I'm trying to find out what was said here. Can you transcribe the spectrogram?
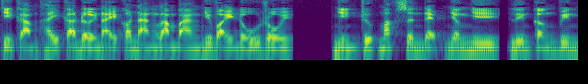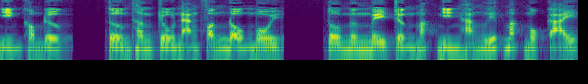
chỉ cảm thấy cả đời này có nàng làm bạn như vậy đủ rồi. Nhìn trước mắt xinh đẹp nhân nhi, Liên Cẩn Viên nhịn không được, tưởng thân trụ nàng phấn đồn môi, Tô ngưng mi trừng mắt nhìn hắn liếc mắt một cái,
